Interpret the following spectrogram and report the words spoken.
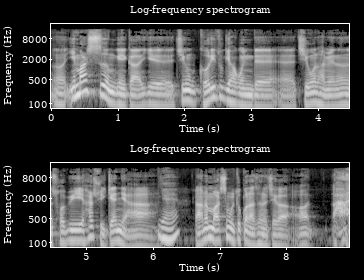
어, 이 말씀 그러니까 이게 지금 거리두기 하고 있는데 지원하면은 소비할 수 있겠냐. 예. 라는 말씀을 듣고 나서는 제가 어, 아,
